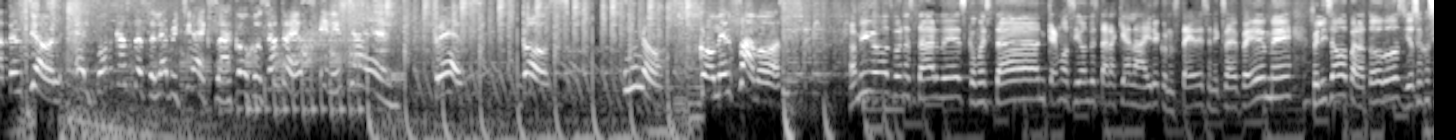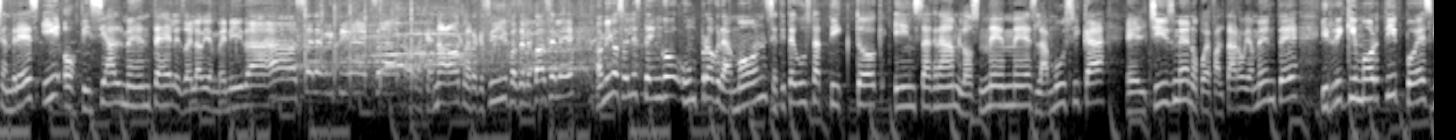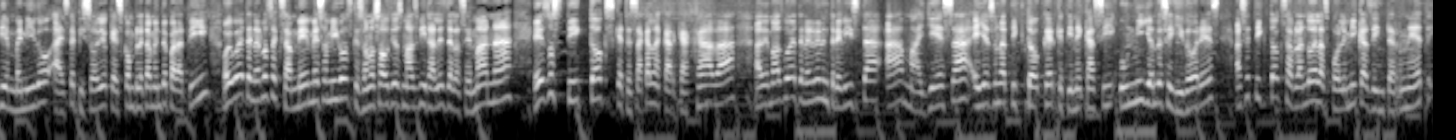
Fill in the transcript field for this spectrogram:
Atención, el podcast de Celebrity Exa con José Andrés inicia en 3, 2, 1. Comenzamos. Amigos, buenas tardes, ¿cómo están? Qué emoción de estar aquí al aire con ustedes en XAFM. Feliz sábado para todos, yo soy José Andrés y oficialmente les doy la bienvenida a Celebrity Exa. No, claro que sí, pásele, pásele. Amigos, hoy les tengo un programón. Si a ti te gusta TikTok, Instagram, los memes, la música, el chisme, no puede faltar obviamente. Y Ricky Morty, pues bienvenido a este episodio que es completamente para ti. Hoy voy a tener los examemes, amigos, que son los audios más virales de la semana, esos TikToks que te sacan la carcajada. Además voy a tener en entrevista a Mayesa, ella es una TikToker que tiene casi un millón de seguidores, hace TikToks hablando de las polémicas de internet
